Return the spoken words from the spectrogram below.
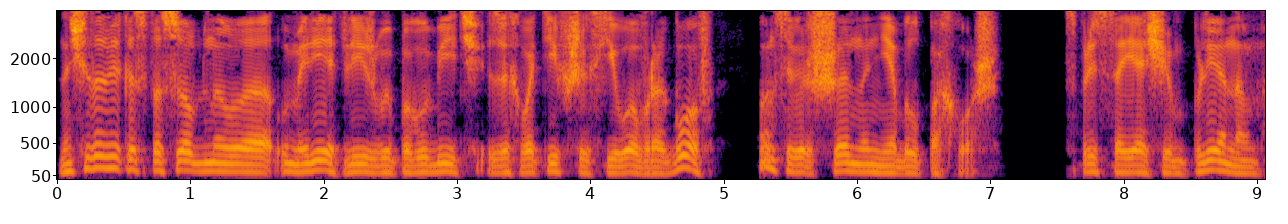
На человека, способного умереть, лишь бы погубить захвативших его врагов, он совершенно не был похож. С предстоящим пленом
